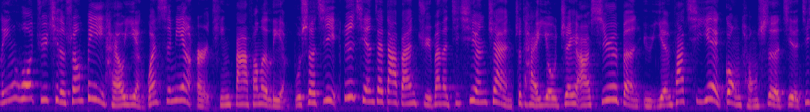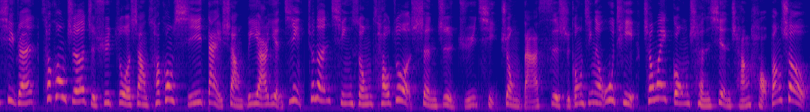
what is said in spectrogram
灵活举起的双臂，还有眼观四面、耳听八方的脸部设计。日前在大阪举办的机器人展，这台由 JRC 日本与研发企业共同设计的机器人，操控者只需坐上操控席，戴上 VR 眼镜，就能轻松操作，甚至举起重达四十公斤的物体，成为工程现场好帮手。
